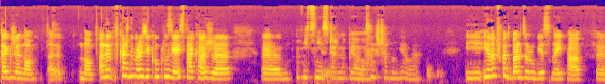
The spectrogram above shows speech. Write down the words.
także no. e, No, ale w każdym razie konkluzja jest taka, że em, Nic nie jest czarno-białe. co jest czarno-białe. I ja na przykład bardzo lubię Snape'a w,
